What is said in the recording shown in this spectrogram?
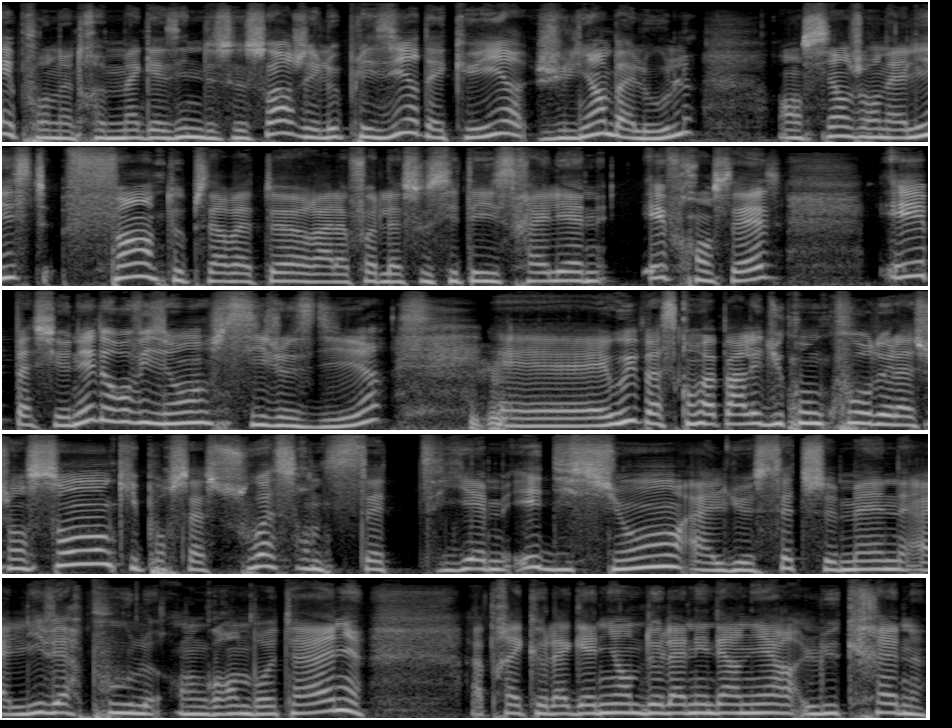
Et pour notre magazine de ce soir, j'ai le plaisir d'accueillir Julien Baloul, ancien journaliste, fin observateur à la fois de la société israélienne et française, et passionné d'Eurovision, si j'ose dire. Euh, oui, parce qu'on va parler du concours de la chanson qui, pour sa 67e édition, a lieu cette semaine à Liverpool, en Grande-Bretagne. Après que la gagnante de l'année dernière, l'Ukraine,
